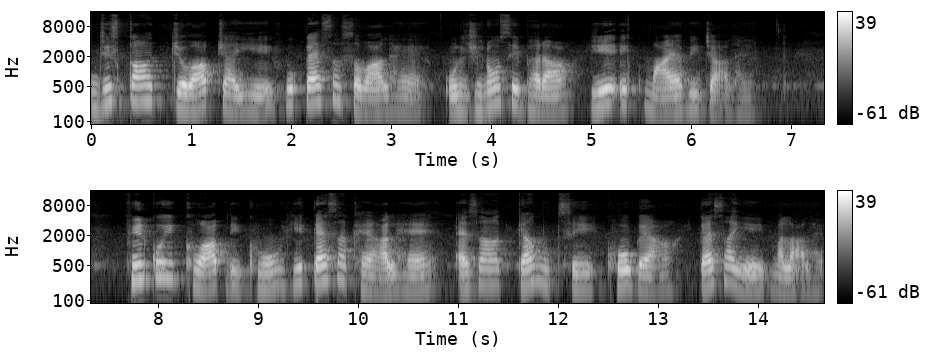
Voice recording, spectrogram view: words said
जिसका जवाब चाहिए, वो कैसा सवाल है? उलझनों से भरा ये एक मायावी जाल है। फिर कोई ख्वाब देखूँ, ये कैसा ख्याल है? ऐसा क्या मुझसे खो गया? कैसा ये मलाल है?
